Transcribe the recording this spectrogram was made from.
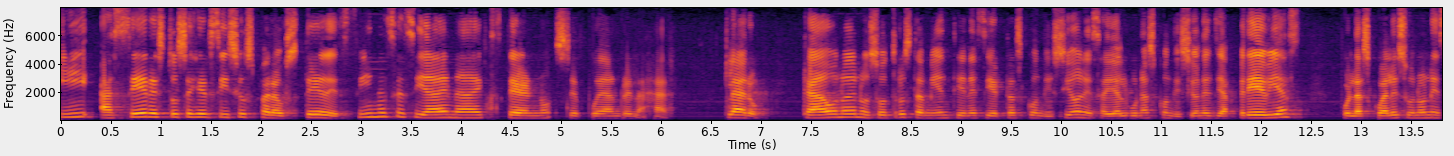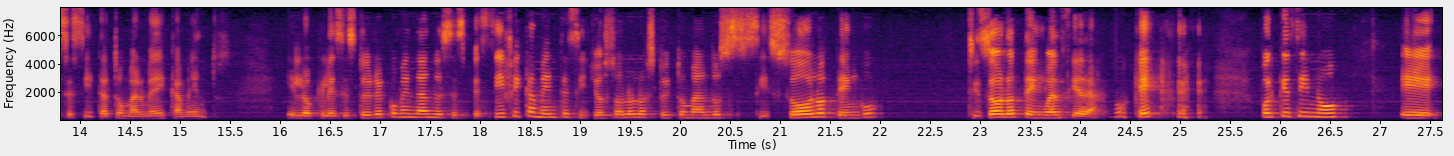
y hacer estos ejercicios para ustedes sin necesidad de nada externo se puedan relajar. Claro, cada uno de nosotros también tiene ciertas condiciones, hay algunas condiciones ya previas por las cuales uno necesita tomar medicamentos. Y lo que les estoy recomendando es específicamente si yo solo lo estoy tomando, si solo tengo si solo tengo ansiedad, ¿ok? Porque si no, eh,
